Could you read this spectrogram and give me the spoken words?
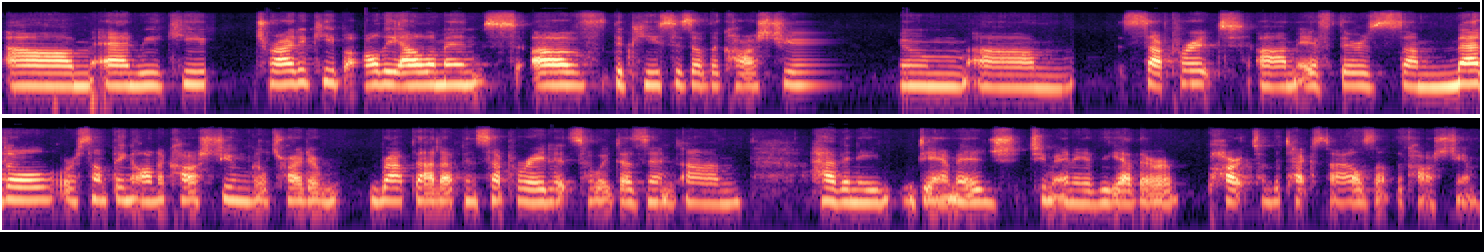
um, and we keep try to keep all the elements of the pieces of the costume um, separate. Um, if there's some metal or something on a costume, we'll try to wrap that up and separate it so it doesn't um, have any damage to any of the other parts of the textiles of the costume.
